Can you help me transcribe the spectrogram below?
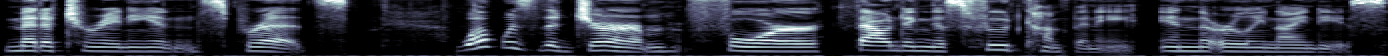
Mediterranean spreads. What was the germ for founding this food company in the early 90s?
